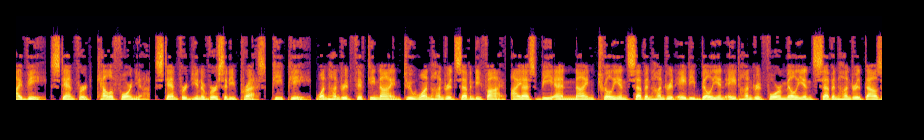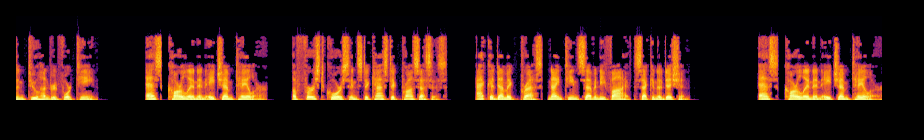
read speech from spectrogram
IV, Stanford, California, Stanford University Press, pp. 159–175, ISBN 9 780,804,700,214. S. Karlin and H. M. Taylor. A First Course in Stochastic Processes. Academic Press, 1975 2nd edition. S. Karlin and H. M. Taylor.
